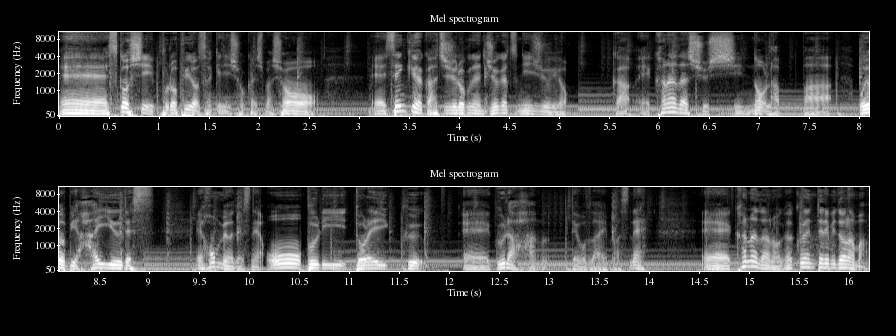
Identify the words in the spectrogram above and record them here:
えー少しプロフィールを先に紹介しましょう、えー1986年10月24日、えーカナダ出身のラッパーおよび俳優です。えー本名はですね、オーブリー・ドレイク、えーグラハムでございますね。えーカナダの学園テレビドラマ、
